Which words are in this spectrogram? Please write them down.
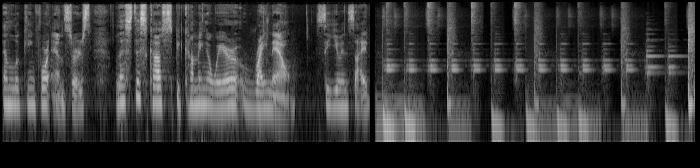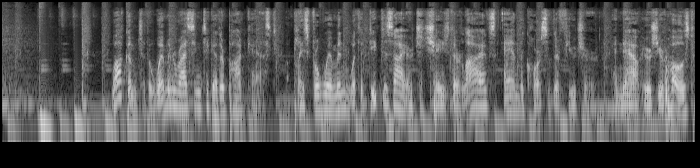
and looking for answers. Let's discuss becoming aware right now. See you inside. Welcome to the Women Rising Together podcast, a place for women with a deep desire to change their lives and the course of their future. And now here's your host,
